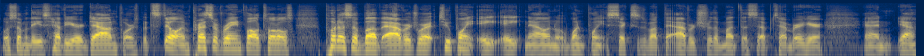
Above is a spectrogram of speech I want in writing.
with some of these heavier downpours, but still impressive rainfall totals put us above average. We're at 2.88 now, and 1.6 is about the average for the month of September here. And yeah,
